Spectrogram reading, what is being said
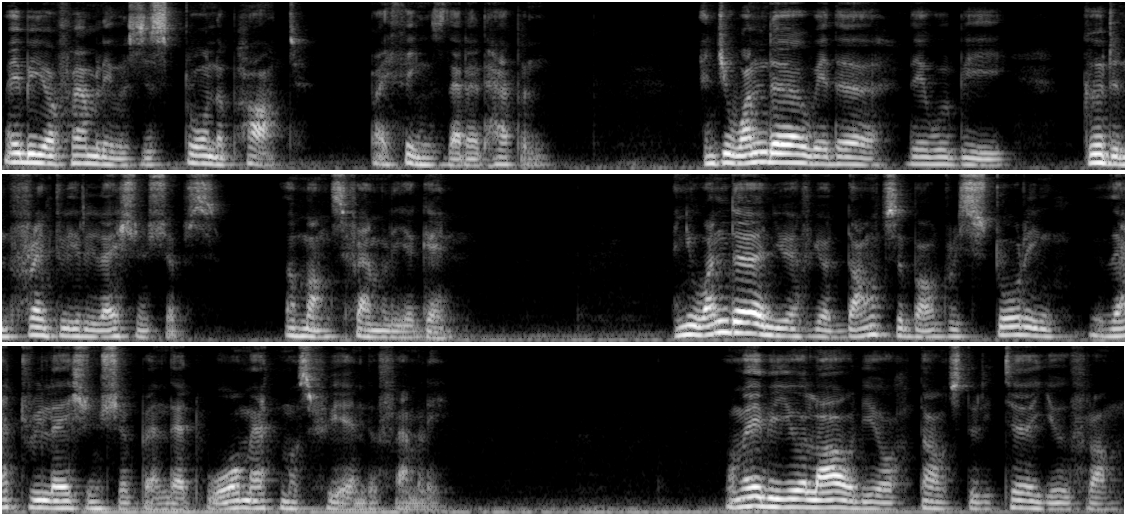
Maybe your family was just torn apart by things that had happened. And you wonder whether there will be good and friendly relationships amongst family again. And you wonder and you have your doubts about restoring that relationship and that warm atmosphere in the family. Or maybe you allowed your doubts to deter you from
